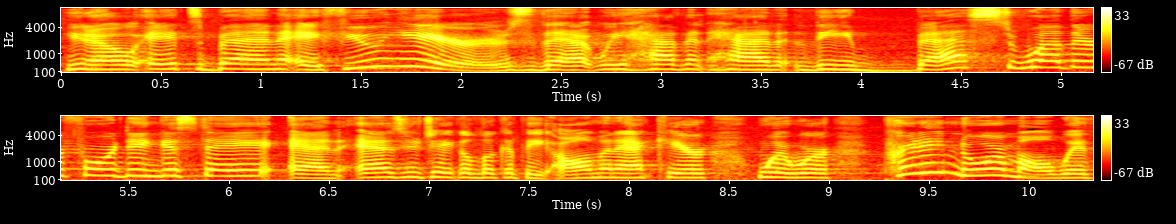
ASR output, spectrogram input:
You know, it's been a few years that we haven't had the best weather for Dingus Day, and as you take a look at the almanac here, where we're pretty normal with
